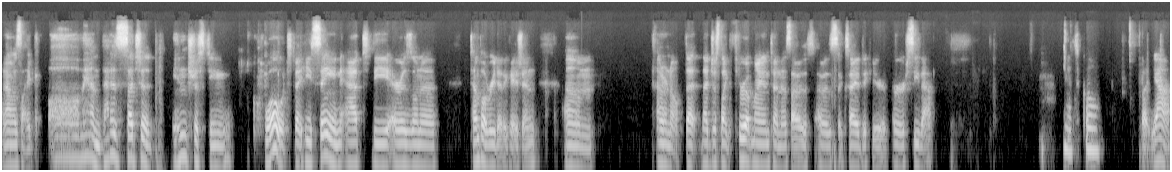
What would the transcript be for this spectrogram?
And I was like, oh man, that is such an interesting quote that he's saying at the Arizona temple rededication. Um, I don't know that that just like threw up my antennas. I was I was excited to hear or see that. That's cool. But yeah,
